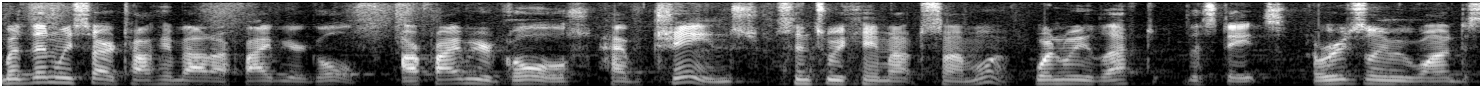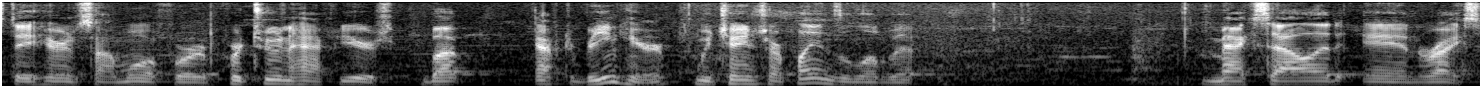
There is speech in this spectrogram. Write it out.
But then we started talking about our five-year goals. Our five-year goals have changed since we came out to Samoa. When we left the States, originally we wanted to stay here in Samoa for, for two and a half years. But after being here, we changed our plans a little bit. mac salad, and rice.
